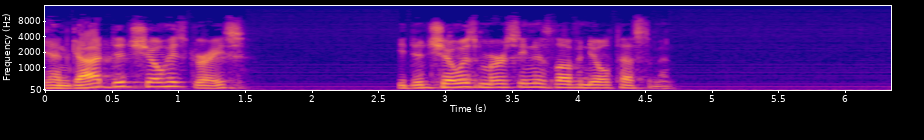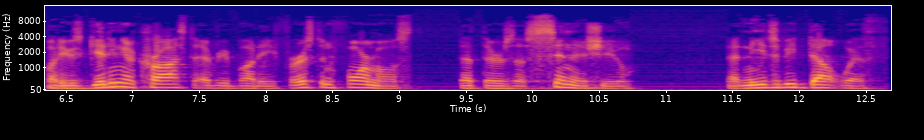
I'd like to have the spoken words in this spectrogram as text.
Again, God did show his grace. He did show his mercy and his love in the Old Testament. But he was getting across to everybody, first and foremost, that there's a sin issue that needs to be dealt with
